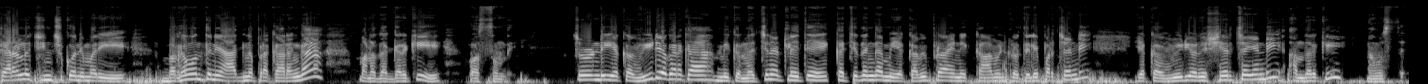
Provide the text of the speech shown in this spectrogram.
తెరలు చించుకొని మరి భగవంతుని ఆజ్ఞ ప్రకారంగా మన దగ్గరికి వస్తుంది. చూడండి ఈ యొక్క వీడియో కనుక మీకు నచ్చినట్లయితే ఖచ్చితంగా మీ యొక్క అభిప్రాయాన్ని కామెంట్లో తెలియపరచండి. ఈ యొక్క వీడియోని షేర్ చేయండి. అందరికీ నమస్తే.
